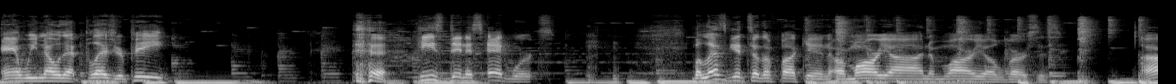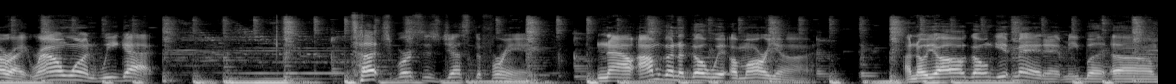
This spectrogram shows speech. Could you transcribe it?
And we know that Pleasure P, he's Dennis Edwards. but let's get to the fucking Omarion and Mario Verzuz. All right, round one, we got Touch versus Just a Friend. Now, I'm going to go with Omarion. I know y'all gonna get mad at me, but um,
